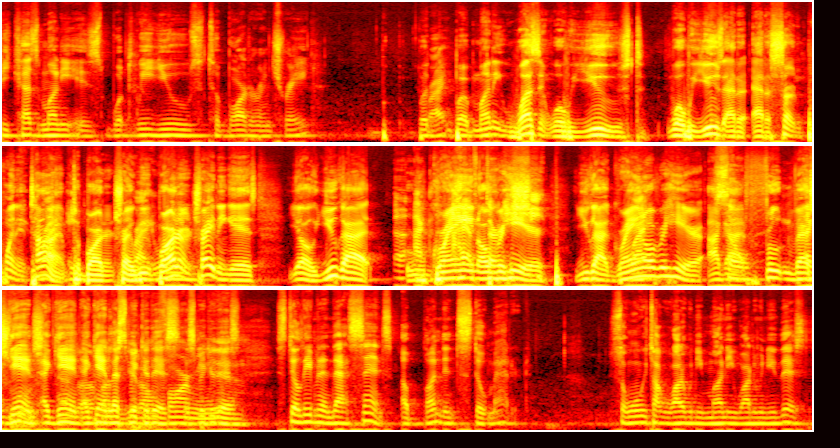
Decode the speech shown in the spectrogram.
because money is what we use to barter and trade, But Right. but money wasn't what we used. What we used at a, at a certain point in time Right. to barter and trade. Right. We barter and trading is yo, you got Uh, I- I grain over here. sheep. You got grain Right. over here. I got fruit and vegetables. Again, again, That's what I'm again. Let's speak to on this. Let's speak to this. Still, even in that sense, abundance still mattered. So when we talk, why do we need money? Why do we need this?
